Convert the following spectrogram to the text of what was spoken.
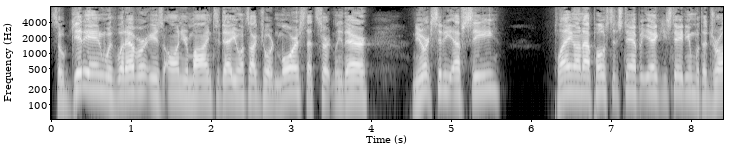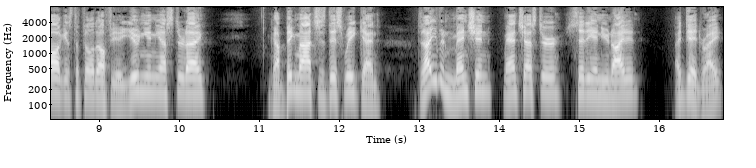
So get in with whatever is on your mind today. You want to talk Jordan Morris? That's certainly there. New York City FC playing on that postage stamp at Yankee Stadium with a draw against the Philadelphia Union yesterday. Got big matches this weekend. Did I even mention Manchester City and United? I did, right?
